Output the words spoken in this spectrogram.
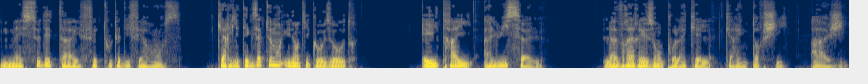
mais ce détail fait toute la différence, car il est exactement identique aux autres, et il trahit à lui seul la vraie raison pour laquelle Karine Torchy a agi.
